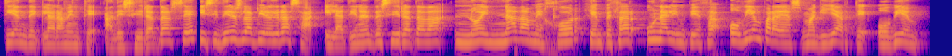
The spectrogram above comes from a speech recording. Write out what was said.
tiende claramente a deshidratarse. Y si tienes la piel grasa y la tienes deshidratada, no hay nada mejor que empezar una limpieza o bien para desmaquillarte o bien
